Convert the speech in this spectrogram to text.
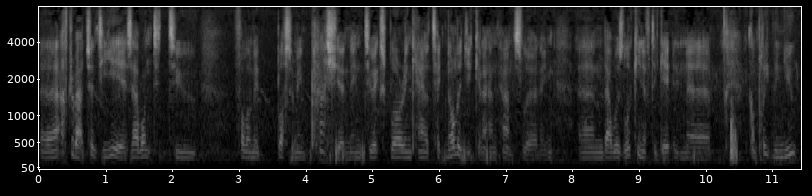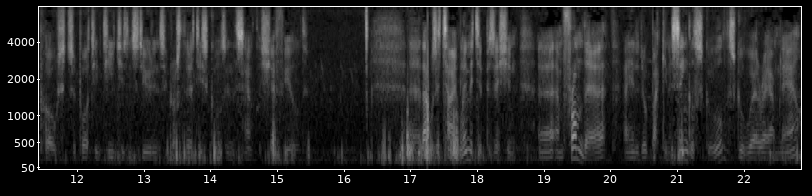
Uh, after about 20 years, I wanted to follow my blossoming passion into exploring how technology can enhance learning, and I was lucky enough to get in a, a completely new post supporting teachers and students across 30 schools in the south of Sheffield. That was a time limited position, uh, and from there I ended up back in a single school, the school where I am now,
